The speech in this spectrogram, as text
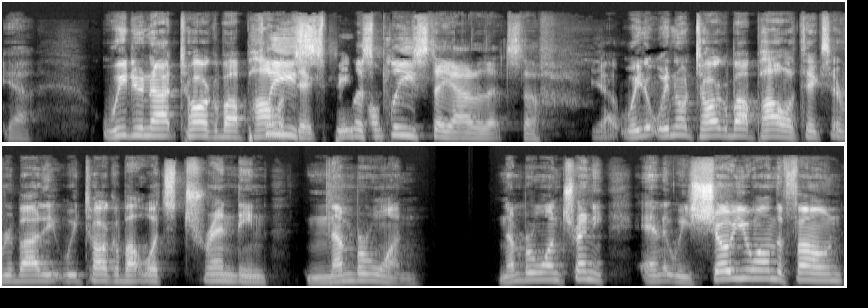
Yeah. We do not talk about politics. Please, let's please stay out of that stuff. Yeah, we don't we don't talk about politics, everybody. We talk about what's trending number one. Number one trending. And we show you on the phone.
